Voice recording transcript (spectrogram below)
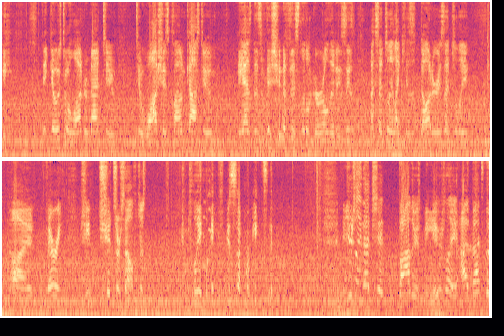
He, he goes to a laundromat to to wash his clown costume. He has this vision of this little girl that is his, essentially like his daughter, essentially. Uh, very, she shits herself just completely for some reason. Usually that shit bothers me. Usually I, that's the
